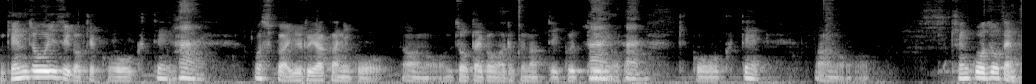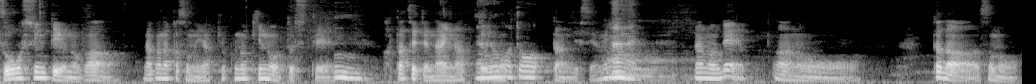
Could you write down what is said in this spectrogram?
現状維持が結構多くて、はい。もしくは緩やかにこう、あの、状態が悪くなっていくってはいうのがい。結構多くて、あの、健康状態の増進っていうのが、なかなかその薬局の機能としてうん。果たせてないなって思っ。たんですよね。はいなので、あの、ただ、その、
